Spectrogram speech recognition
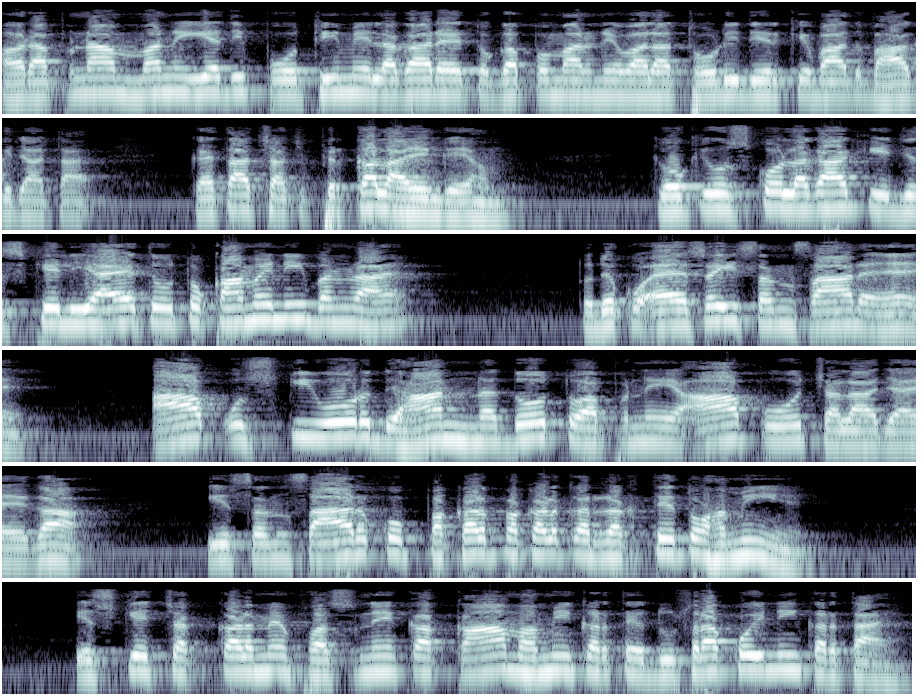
और अपना मन यदि पोथी में लगा रहे तो गप मारने वाला थोड़ी देर के बाद भाग जाता है। कहता अच्छा, फिर कल आएँगे हम। क्योंकि उसको लगा कि जिसके लिए आए तो तो काम ही नहीं बन रहा है। तो देखो, ऐसा ही संसार है। आप उसकी ओर ध्यान न दो तो अपने आप वो चला जाएगा। ये संसार को पकड़ पकड़ कर रखते तो हम ही हैं। इसके चक्कर में फंसने का काम हम ही करते, दूसरा कोई नहीं करता है।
